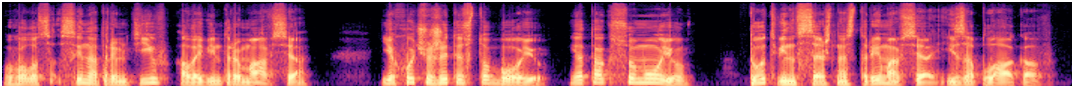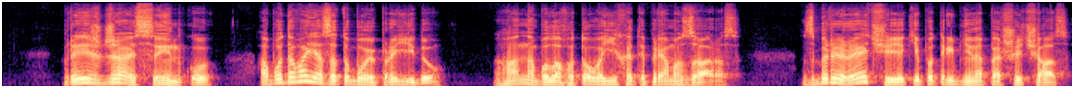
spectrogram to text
Голос сина тремтів, але він тримався. Я хочу жити з тобою. Я так сумую. Тут він все ж не стримався і заплакав. Приїжджай, синку, або давай я за тобою приїду. Ганна була готова їхати прямо зараз. Збери речі, які потрібні на перший час,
